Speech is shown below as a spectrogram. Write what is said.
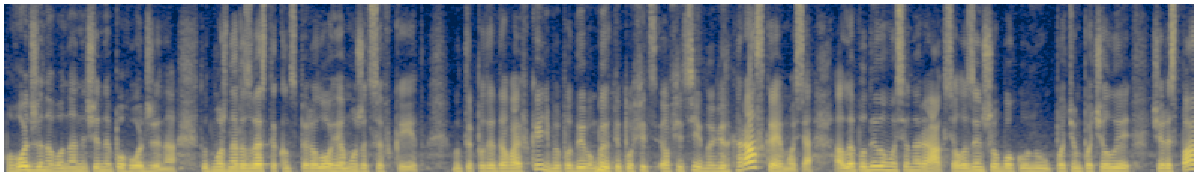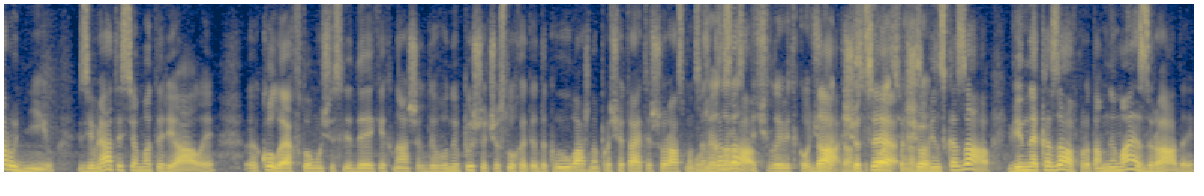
Погоджена вона чи не погоджена. Тут можна розвести конспірологію, а може це вкид. Ну, типу, ти давай вкинь, ми подивимо. Ми типу офіційно відкараскаємося, але подивимося на реакцію. Але з іншого боку, ну потім почали через пару днів з'являтися матеріали е, колег, в тому числі деяких наших, де вони пишуть, що слухайте, так ви уважно прочитайте, що Расмусен Вже казав. зараз почали відкочувати. Да, та, що це що назад. він сказав. Він не казав про там немає зради.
